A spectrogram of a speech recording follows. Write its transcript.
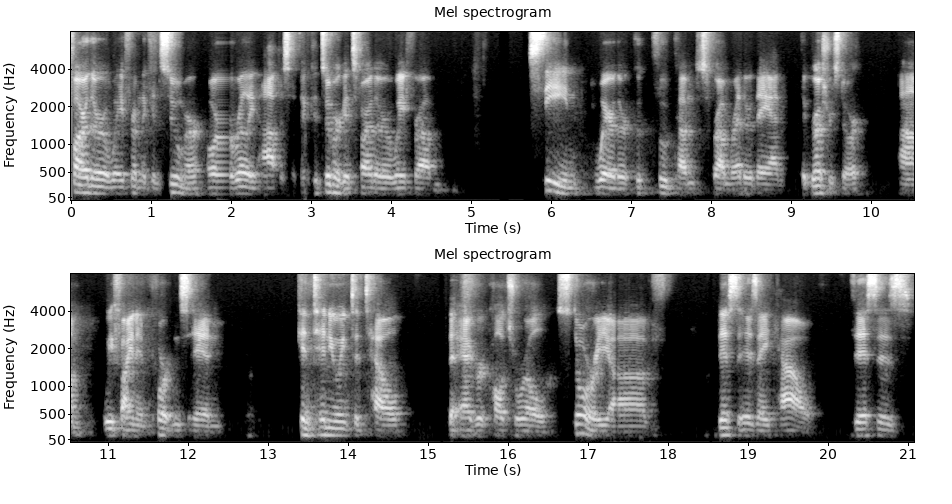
farther away from the consumer, or really opposite, the consumer gets farther away from seeing where their food comes from rather than the grocery store um, we find importance in continuing to tell the agricultural story of this is a cow. This is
